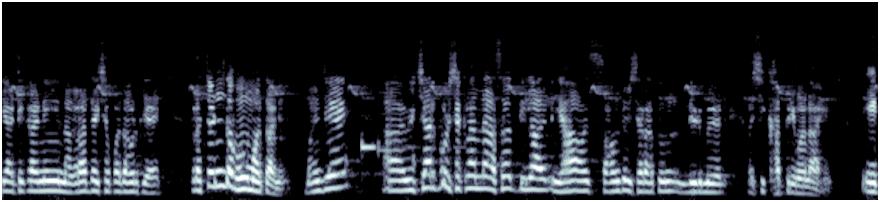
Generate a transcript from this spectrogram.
या ठिकाणी नगराध्यक्ष पदावरती आहे. प्रचंड बहुमताने. म्हणजे विचार करू शकणार नाही असं तिला ह्या सावंतवाडी शहरातून लीड मिळेल अशी खात्री मला आहे. एक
